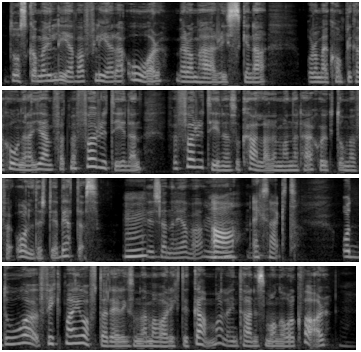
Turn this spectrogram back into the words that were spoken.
då ska man ju leva flera år med de här riskerna och de här komplikationerna jämfört med förr i tiden. För förr i tiden så kallade man den här sjukdomen för åldersdiabetes. Mm. Det känner ni igen va? Mm. Ja, exakt. Och då fick man ju ofta det liksom när man var riktigt gammal och inte hade så många år kvar. Mm.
